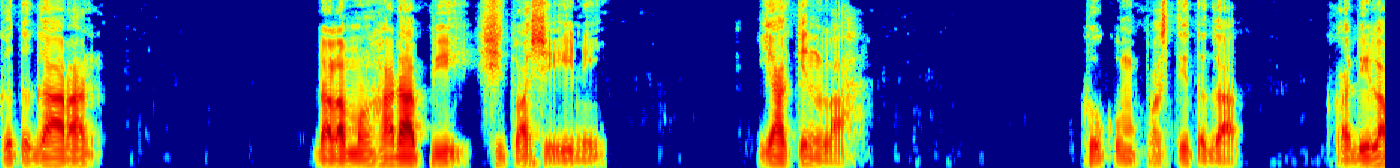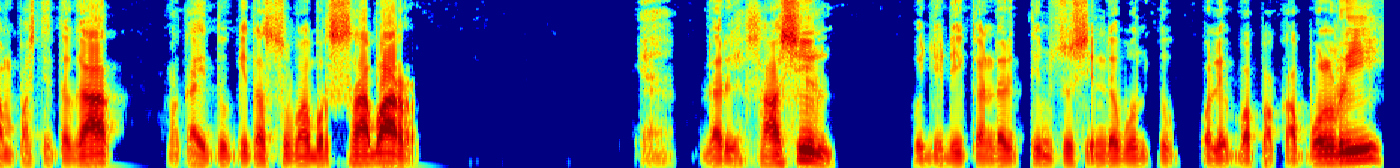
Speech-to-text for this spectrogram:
ketegaran dalam menghadapi situasi ini. Yakinlah, hukum pasti tegak, keadilan pasti tegak, maka itu kita semua bersabar. Ya, dari hasil penyidikan dari tim sus yang dibentuk oleh Bapak Kapolri,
